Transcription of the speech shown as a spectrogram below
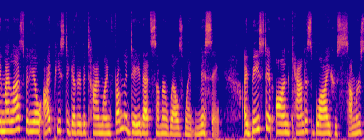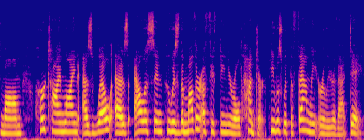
In my last video, I pieced together the timeline from the day that Summer Wells went missing. I based it on Candus Bly, who's Summer's mom, her timeline, as well as Allyson, who is the mother of 15 year old Hunter. He was with the family earlier that day.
